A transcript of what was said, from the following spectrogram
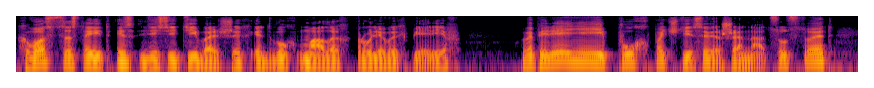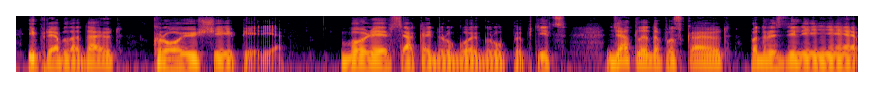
Хвост состоит из десяти больших и двух малых рулевых перьев. В оперении пух почти совершенно отсутствует и преобладают кроющие перья. Более всякой другой группы птиц дятлы допускают подразделение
